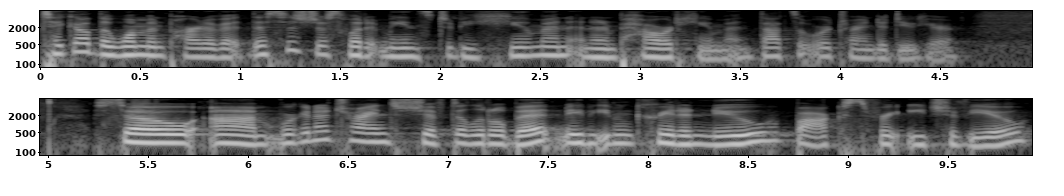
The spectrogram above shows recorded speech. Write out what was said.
take out the woman part of it. This is just what it means to be human and empowered human. That's what we're trying to do here. So um, we're going to try and shift a little bit, maybe even create a new box for each of you.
